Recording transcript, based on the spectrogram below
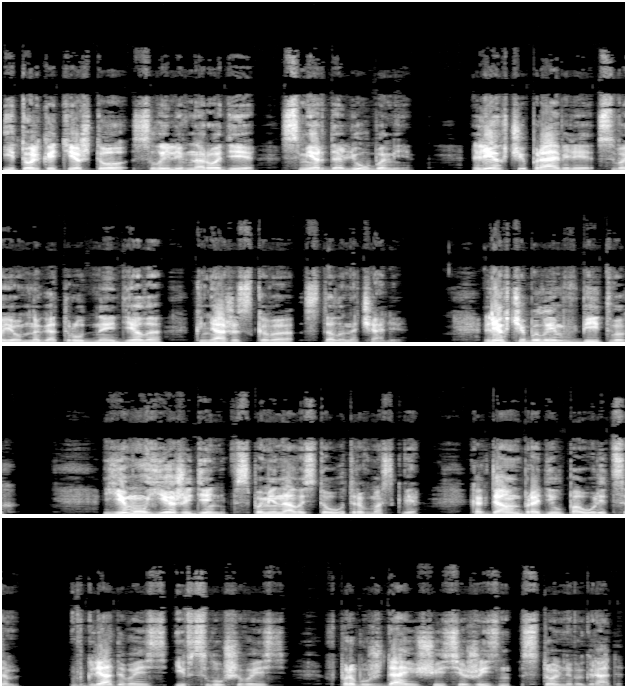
И только те, что слыли в народе смердолюбами, легче правили свое многотрудное дело княжеского столоначалия. Легче было им в битвах. Ему ежедень вспоминалось то утро в Москве, когда он бродил по улицам, вглядываясь и вслушиваясь в пробуждающуюся жизнь стольного града.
